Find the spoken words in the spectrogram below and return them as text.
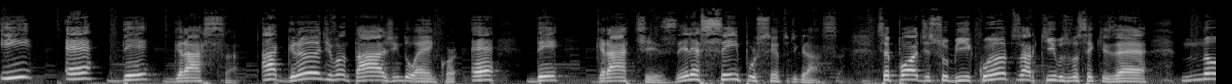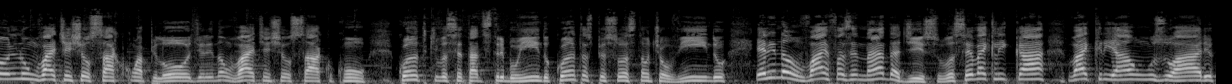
e é de graça. A grande vantagem do Anchor é de grátis. Ele é 100% de graça. Você pode subir quantos arquivos você quiser. Não, ele não vai te encher o saco com upload, ele não vai te encher o saco com quanto que você está distribuindo, quantas pessoas estão te ouvindo. Ele não vai fazer nada disso. Você vai clicar, vai criar um usuário.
